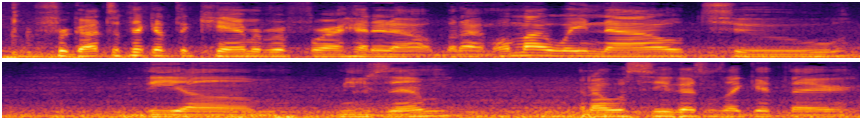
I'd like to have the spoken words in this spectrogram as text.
Forgot to pick up the camera before I headed out, but I'm on my way now to the um, museum and I will see you guys once I get there.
